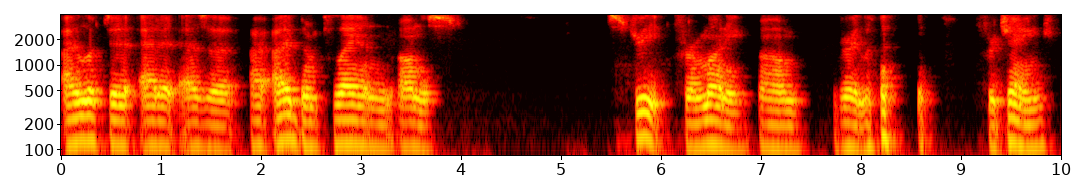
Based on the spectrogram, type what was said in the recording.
I looked at, at it as a I, I had been playing on the s- street for money, um, very little for change,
